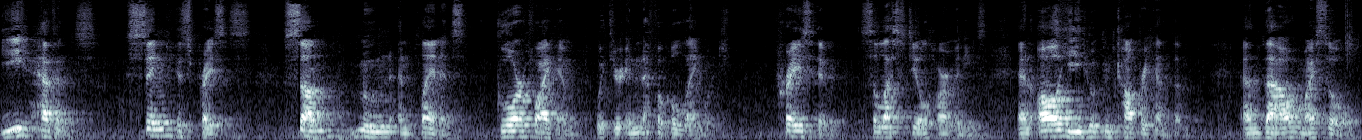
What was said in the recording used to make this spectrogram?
Ye heavens, sing his praises. Sun, moon, and planets, glorify him with your ineffable language. Praise him, celestial harmonies, and all ye who can comprehend them. And thou, my soul,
